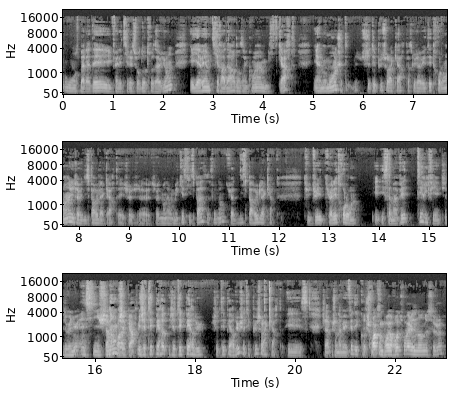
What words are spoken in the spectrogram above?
où on se baladait, il fallait tirer sur d'autres avions, et il y avait un petit radar dans un coin, une petite carte. Et à un moment, j'étais plus sur la carte parce que j'avais été trop loin et j'avais disparu de la carte. Et je, je, demandé, mais qu'est-ce qui se passe? Non, tu as disparu de la carte. Tu, tu, es, tu allé trop loin. Et, ça m'avait terrifié. Tu es devenu insignifiant non, pour la carte. Mais j'étais j'étais perdu. J'étais perdu, j'étais plus sur la carte. Et j'en avais fait des cauchemars. Je crois qu'on pourrait retrouver le nom de ce jeu?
